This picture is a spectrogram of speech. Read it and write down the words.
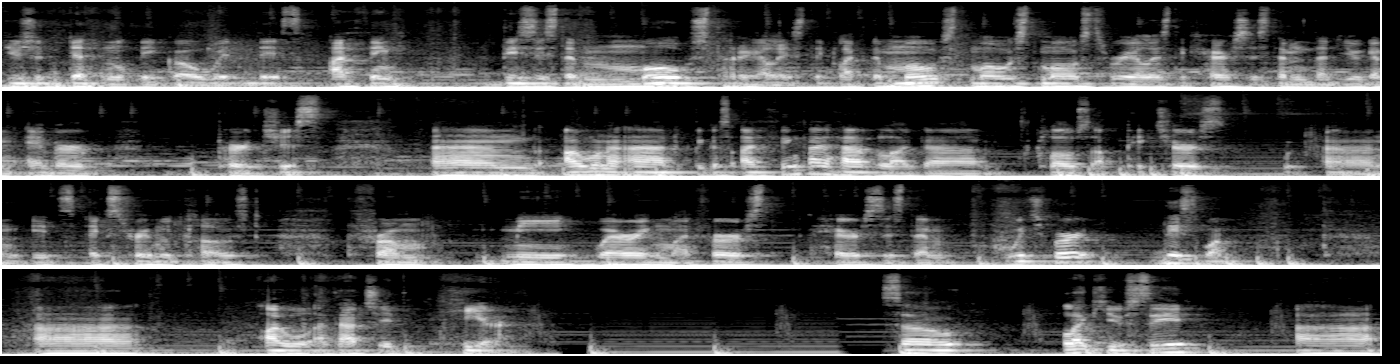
you should definitely go with this. I think this is the most realistic, like the most, most, most realistic hair system that you can ever purchase. And I want to add, because I think I have like a close-up pictures and it's extremely close from me wearing my first hair system, which were this one. Uh, I will attach it here. So, like you see, uh,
